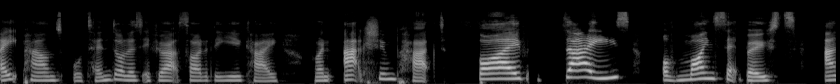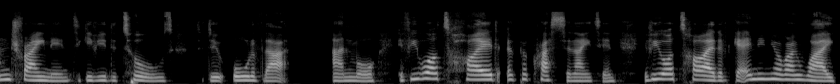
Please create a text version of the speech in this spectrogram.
£8 or $10 if you're outside of the UK for an action packed five days of mindset boosts and training to give you the tools to do all of that and more. If you are tired of procrastinating, if you are tired of getting in your own way,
